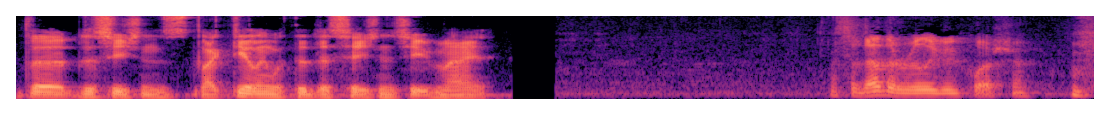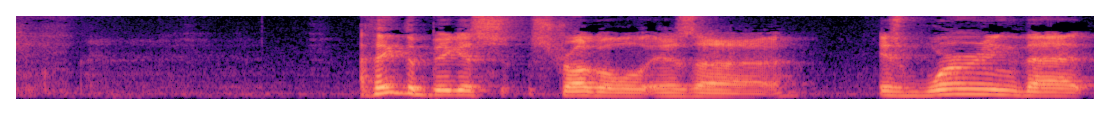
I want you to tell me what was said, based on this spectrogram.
the decisions, like dealing with the decisions you've made? That's another really good question. I think the biggest struggle is uh is worrying that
